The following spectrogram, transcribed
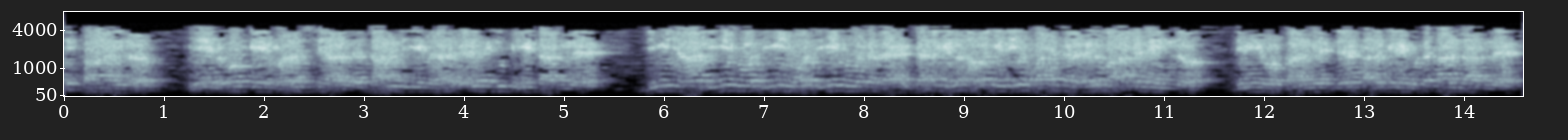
අතිපටිච්චාන්ති පායන මේ ලෝකේ මිනිස්යාට දන් දීම වෙන කිසි පිළිතක් නෑ දිමියා දිවිමෝ දිවිමෝ දිවිමෝට දැනගෙන අමගෙදී වට කරගෙන වාගෙන ඉන්නවා. දිමියෝ කන්නේ නැහැ කලකෙනෙකුට කන්දාක් නැහැ.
